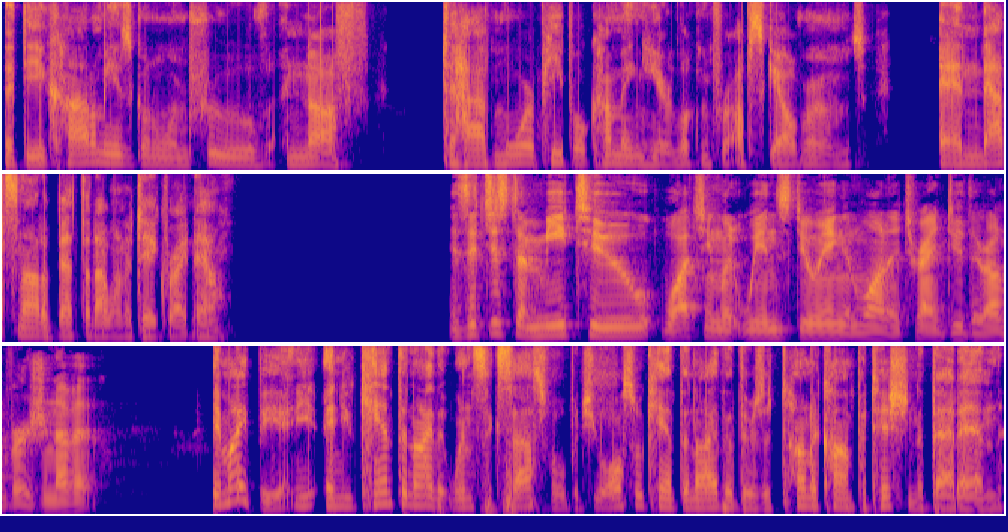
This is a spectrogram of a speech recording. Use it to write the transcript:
that the economy is going to improve enough to have more people coming here looking for upscale rooms. And that's not a bet that I want to take right now. Is it just a me too watching what Wynn's doing and want to try and do their own version of it? It might be, and you, and you can't deny that Wynn's successful, but you also can't deny that there's a ton of competition at that end,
